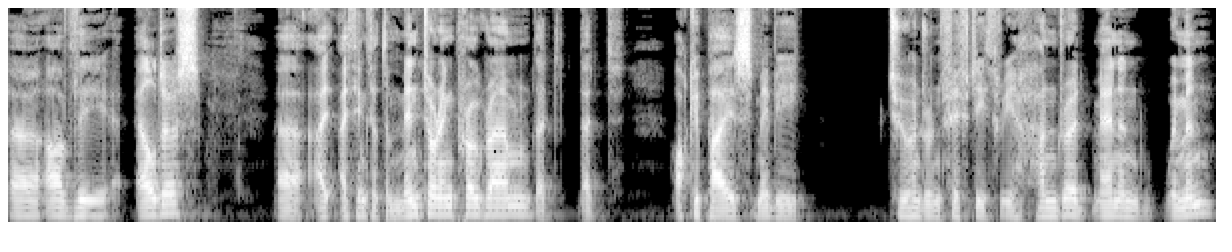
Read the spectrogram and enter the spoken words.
uh, of the elders. Uh, I, I, think that the mentoring program that that occupies maybe 250, 300 men and women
